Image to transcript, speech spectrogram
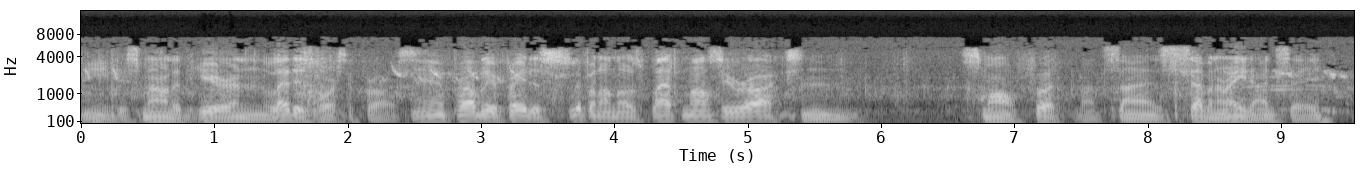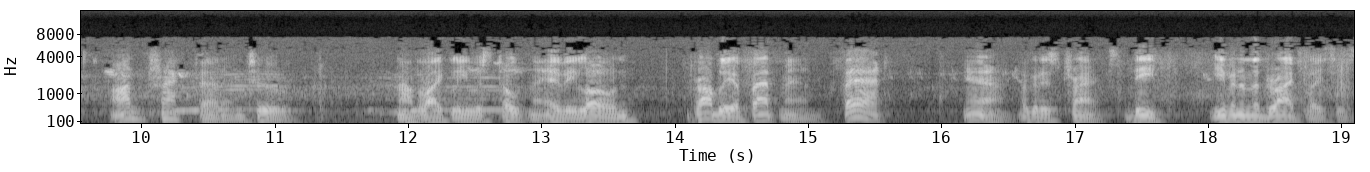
He dismounted here and led his horse across. Yeah, probably afraid of slipping on those flat, mossy rocks. Hmm. Small foot, about size seven or eight, I'd say. Odd track pattern, too. Not likely he was toting a heavy load. Probably a fat man. Fat? Yeah, look at his tracks. Deep, even in the dry places.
